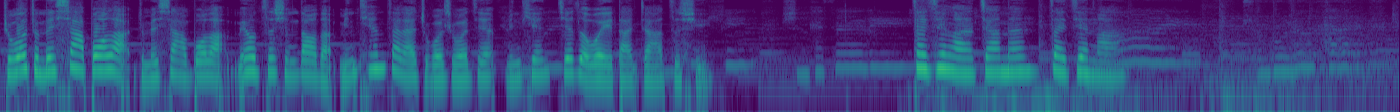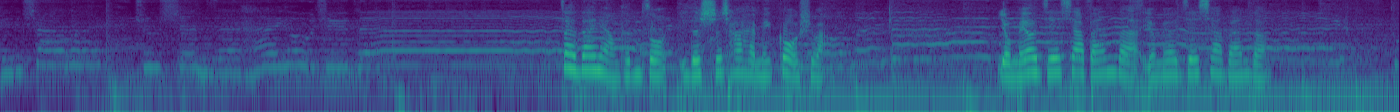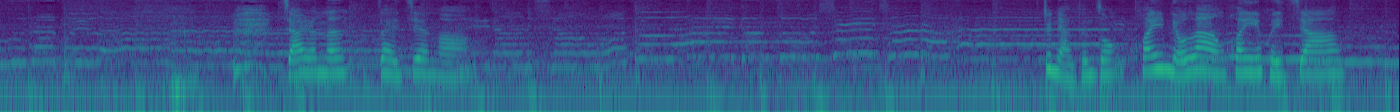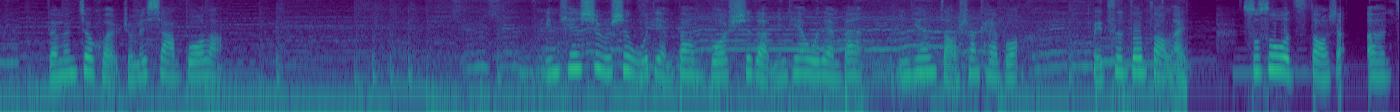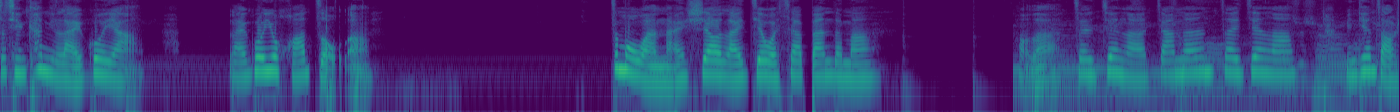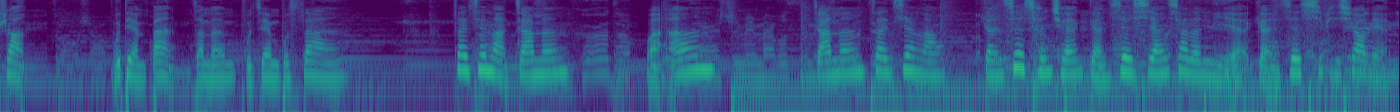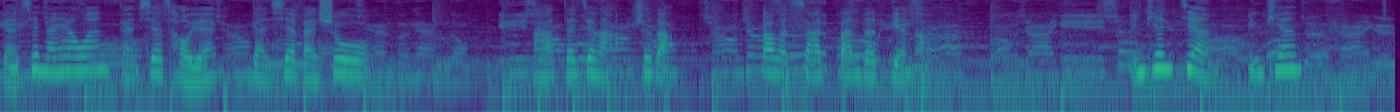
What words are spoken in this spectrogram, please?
主播准备下播了，准备下播了。没有咨询到的，明天再来主播直播间，明天接着为大家咨询。再见啦，家人们，再见啦！再待两分钟，你的时长还没够是吧？有没有接下班的？有没有接下班的？家人们，再见了！就两分钟，欢迎流浪，欢迎回家。咱们这会儿准备下播了。明天是不是五点半播？是的，明天五点半，明天早上开播。每次都早来，苏苏，我早上呃之前看你来过呀，来过又划走了。这么晚来是要来接我下班的吗？好了，再见了，家们，再见了，明天早上五点半咱们不见不散。再见了，家们，晚安，家们，再见了。感谢成全，感谢夕阳下的你，感谢嬉皮笑脸，感谢南崖湾，感谢草原，感谢柏树。啊，再见了，是的。到了下班的点了，明天见，明天，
